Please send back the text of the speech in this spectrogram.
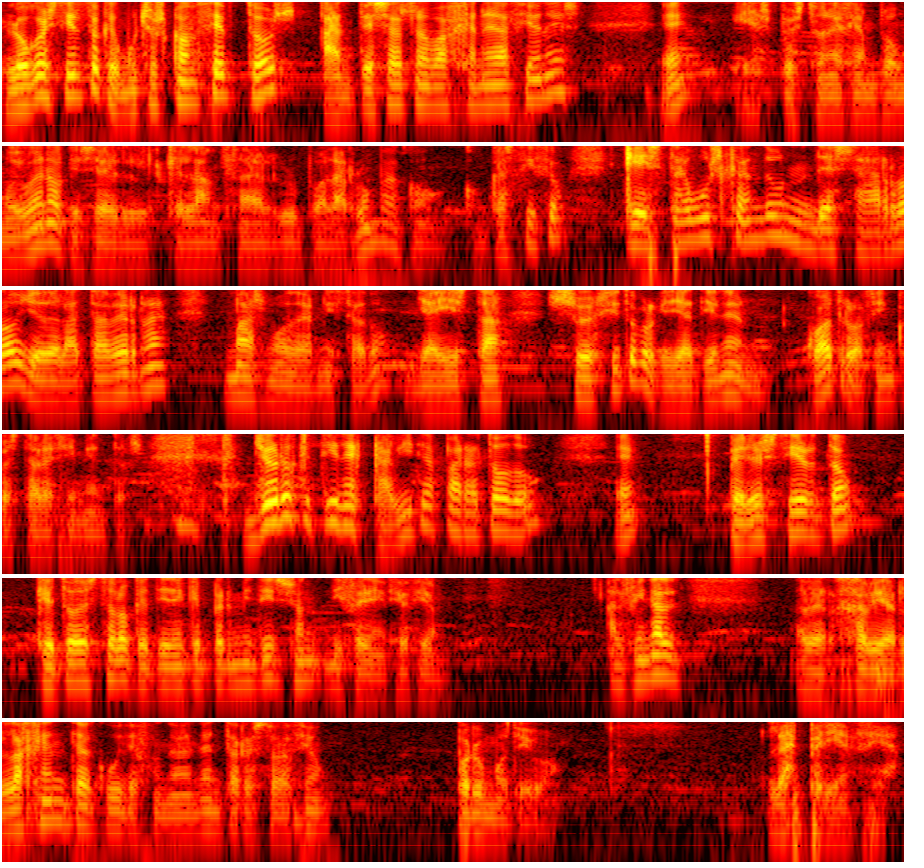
Luego es cierto que muchos conceptos, ante esas nuevas generaciones, ¿eh? y has puesto un ejemplo muy bueno, que es el que lanza el grupo La Rumba con, con, Castizo, que está buscando un desarrollo de la taberna más modernizado. Y ahí está su éxito porque ya tienen cuatro o cinco establecimientos. Yo creo que tiene cabida para todo, ¿eh? pero es cierto que todo esto lo que tiene que permitir son diferenciación. Al final, a ver, Javier, la gente acude fundamentalmente a restauración por un motivo. La experiencia.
